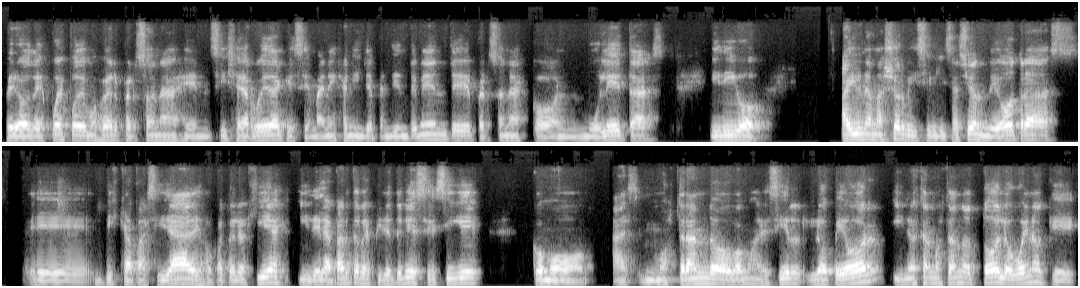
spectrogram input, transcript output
pero después podemos ver personas en silla de rueda que se manejan independientemente, personas con muletas, y digo, hay una mayor visibilización de otras eh, discapacidades o patologías y de la parte respiratoria se sigue como mostrando, vamos a decir, lo peor y no están mostrando todo lo bueno que,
